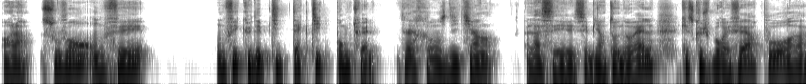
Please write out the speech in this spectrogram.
voilà, souvent on fait on fait que des petites tactiques ponctuelles. C'est-à-dire qu'on se dit tiens, là c'est bientôt Noël, qu'est-ce que je pourrais faire pour euh,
